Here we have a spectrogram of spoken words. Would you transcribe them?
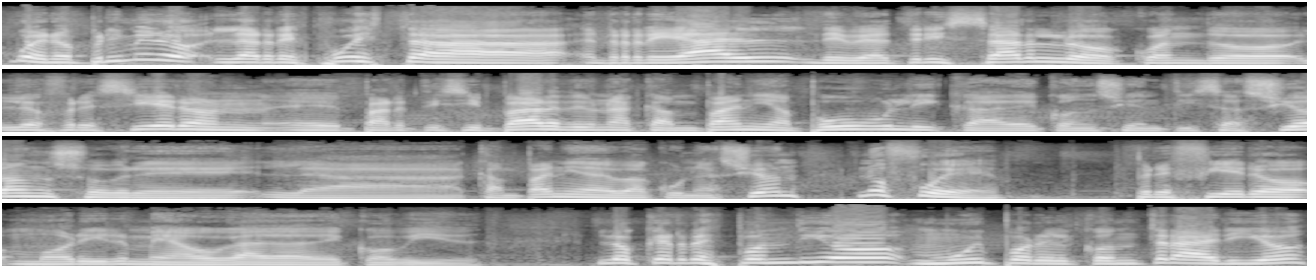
Bueno, primero la respuesta real de Beatriz Sarlo cuando le ofrecieron eh, participar de una campaña pública de concientización sobre la campaña de vacunación no fue prefiero morirme ahogada de COVID. Lo que respondió, muy por el contrario,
